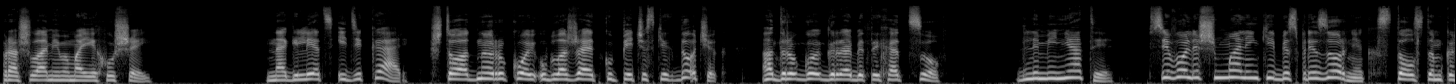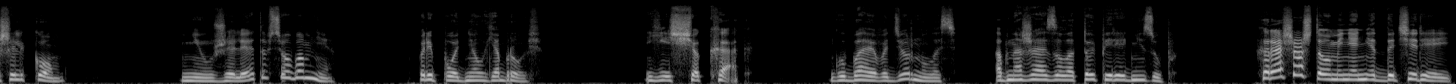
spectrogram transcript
прошла мимо моих ушей. Наглец и дикарь, что одной рукой ублажает купеческих дочек, а другой грабит их отцов. Для меня ты всего лишь маленький беспризорник с толстым кошельком». «Неужели это все обо мне?» — приподнял я бровь. Еще как!» Губаева дернулась, обнажая золотой передний зуб. «Хорошо, что у меня нет дочерей,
